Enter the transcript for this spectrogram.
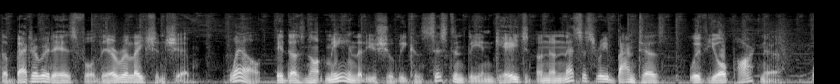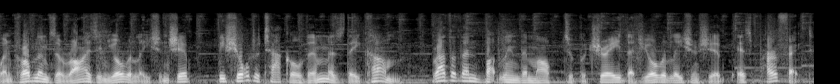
the better it is for their relationship. Well, it does not mean that you should be consistently engaged in unnecessary banters with your partner. When problems arise in your relationship, be sure to tackle them as they come, rather than bottling them up to portray that your relationship is perfect.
